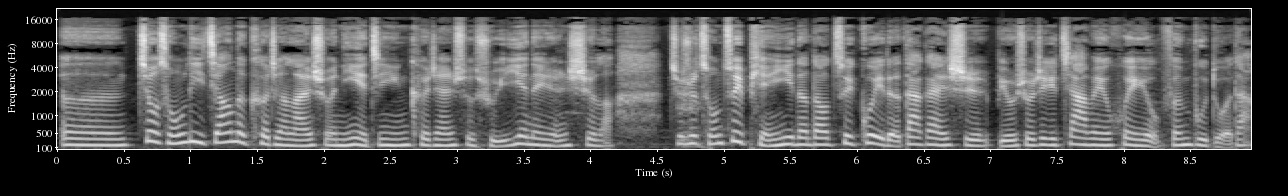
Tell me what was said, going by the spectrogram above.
嗯、就从丽江的客栈来说，你也经营客栈，是属于业内人士了。就是从最便宜的到最贵的，大概是，比如说这个价位会有分布多大？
